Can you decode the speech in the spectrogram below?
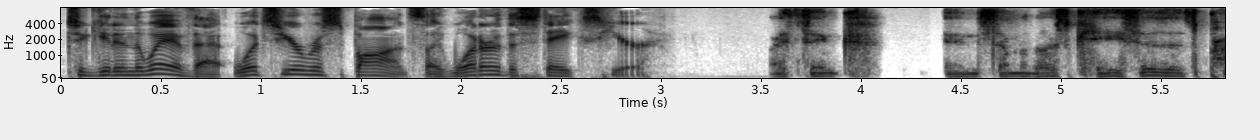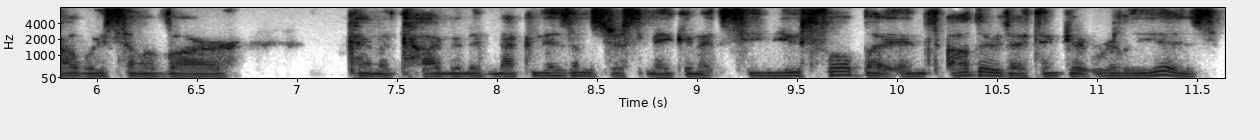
to get in the way of that? What's your response? Like, what are the stakes here? I think in some of those cases, it's probably some of our kind of cognitive mechanisms just making it seem useful. But in others, I think it really is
